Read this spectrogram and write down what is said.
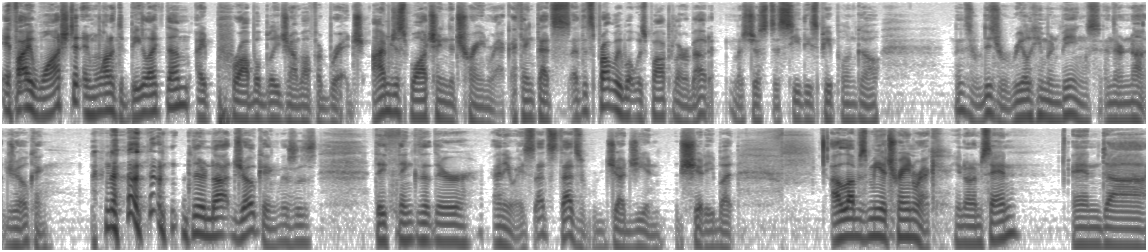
if I watched it and wanted to be like them, I'd probably jump off a bridge. I'm just watching the train wreck. I think that's that's probably what was popular about it. Was just to see these people and go, these are these are real human beings, and they're not joking. they're not joking. This is they think that they're anyways, that's that's judgy and shitty, but I loves me a train wreck, you know what I'm saying? And uh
